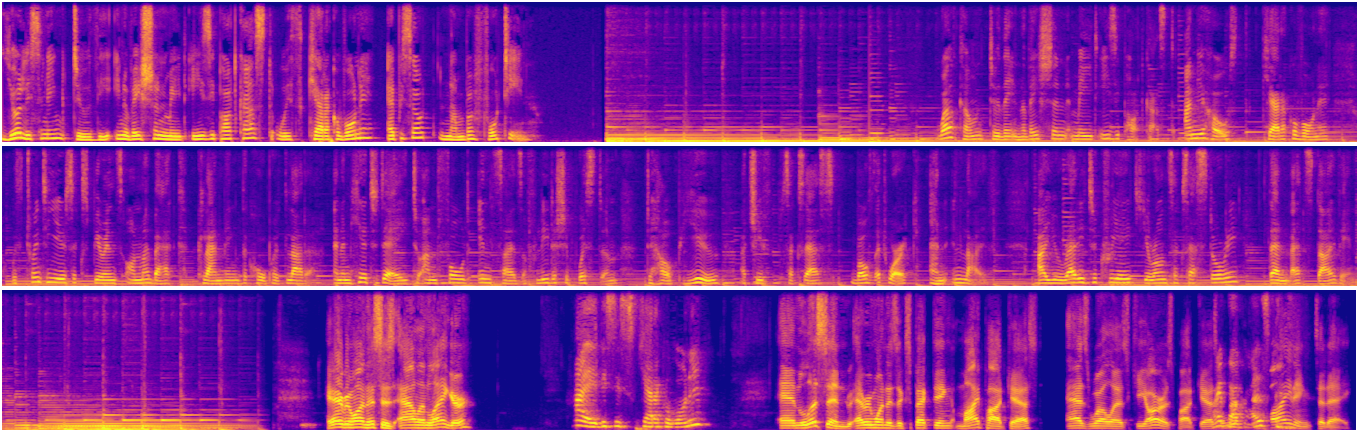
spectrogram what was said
You're listening to the Innovation Made Easy podcast with Chiara Covone, episode number 14. Welcome to the Innovation Made Easy podcast. I'm your host, Chiara Covone, with 20 years' experience on my back climbing the corporate ladder. And I'm here today to unfold insights of leadership wisdom to help you achieve success both at work and in life. Are you ready to create your own success story? Then let's dive in. Hey everyone, this is Alan Langer. Hi, this is Chiara Covone. And listen, everyone is expecting my podcast as well as Chiara's podcast. My podcast. Combining today.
